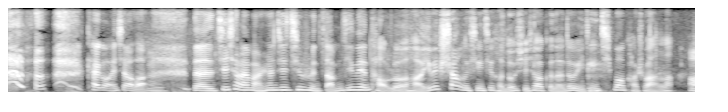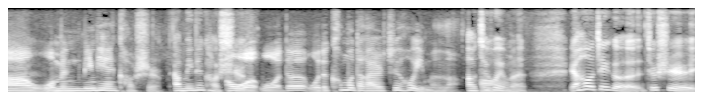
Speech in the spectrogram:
开个玩笑吧。那接下来马上就进入咱们今天讨论哈，因为上个星期很多学校可能都已经期末考试完了啊。我们明天考试啊，明天考试。我我的我的科目大概是最后一门了哦，最后一门。然后这个就是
